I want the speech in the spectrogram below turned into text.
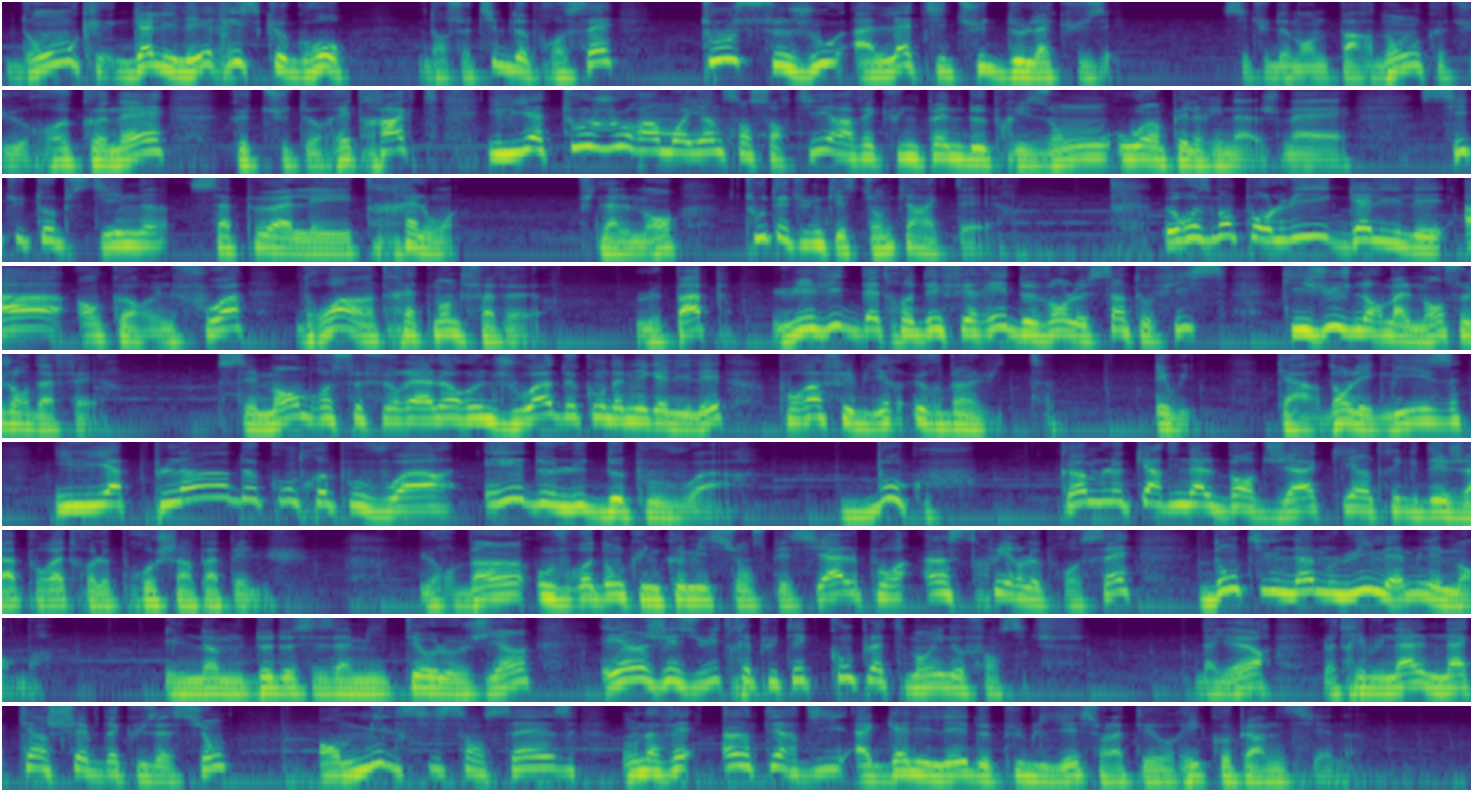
Donc Galilée risque gros. Dans ce type de procès, tout se joue à l'attitude de l'accusé. Si tu demandes pardon, que tu reconnais, que tu te rétractes, il y a toujours un moyen de s'en sortir avec une peine de prison ou un pèlerinage. Mais si tu t'obstines, ça peut aller très loin. Finalement, tout est une question de caractère. Heureusement pour lui, Galilée a, encore une fois, droit à un traitement de faveur. Le pape lui évite d'être déféré devant le Saint-Office qui juge normalement ce genre d'affaires. Ses membres se feraient alors une joie de condamner Galilée pour affaiblir Urbain VIII. Et oui, car dans l'Église, il y a plein de contre-pouvoirs et de luttes de pouvoir. Beaucoup. Comme le cardinal Borgia qui intrigue déjà pour être le prochain pape élu. Urbain ouvre donc une commission spéciale pour instruire le procès dont il nomme lui-même les membres. Il nomme deux de ses amis théologiens et un jésuite réputé complètement inoffensif. D'ailleurs, le tribunal n'a qu'un chef d'accusation. En 1616, on avait interdit à Galilée de publier sur la théorie copernicienne.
